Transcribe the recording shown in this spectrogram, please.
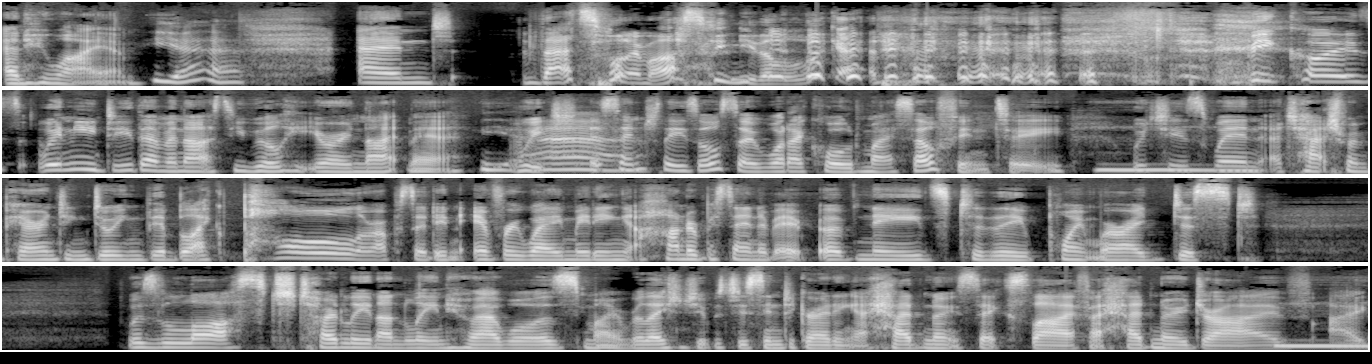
and who I am. yeah, And that's what I'm asking you to look at. because when you do them and us, you will hit your own nightmare, which essentially is also what I called myself into, which is when attachment parenting, doing the like polar opposite in every way, meeting 100% of, of needs to the point where I just was lost totally and utterly in who I was. My relationship was disintegrating. I had no sex life. I had no drive. I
